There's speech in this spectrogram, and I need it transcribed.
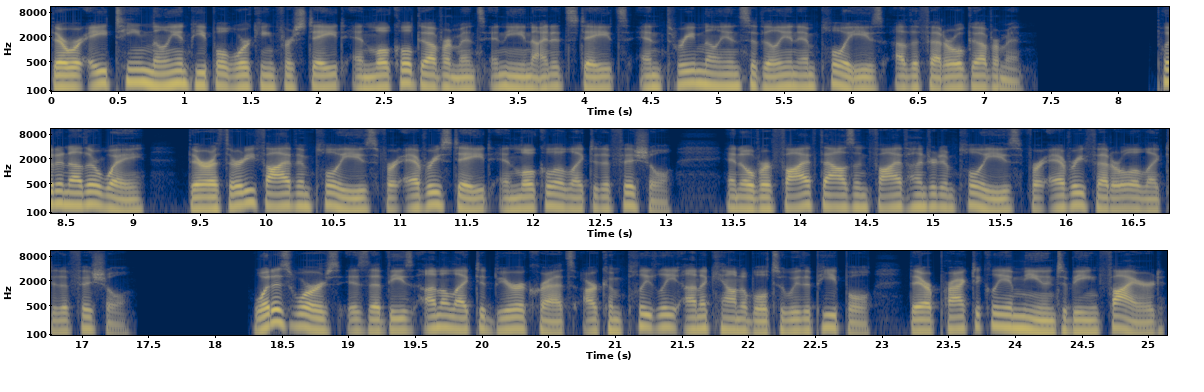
there were 18 million people working for state and local governments in the United States and 3 million civilian employees of the federal government. Put another way, there are 35 employees for every state and local elected official, and over 5,500 employees for every federal elected official. What is worse is that these unelected bureaucrats are completely unaccountable to we the people, they are practically immune to being fired,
